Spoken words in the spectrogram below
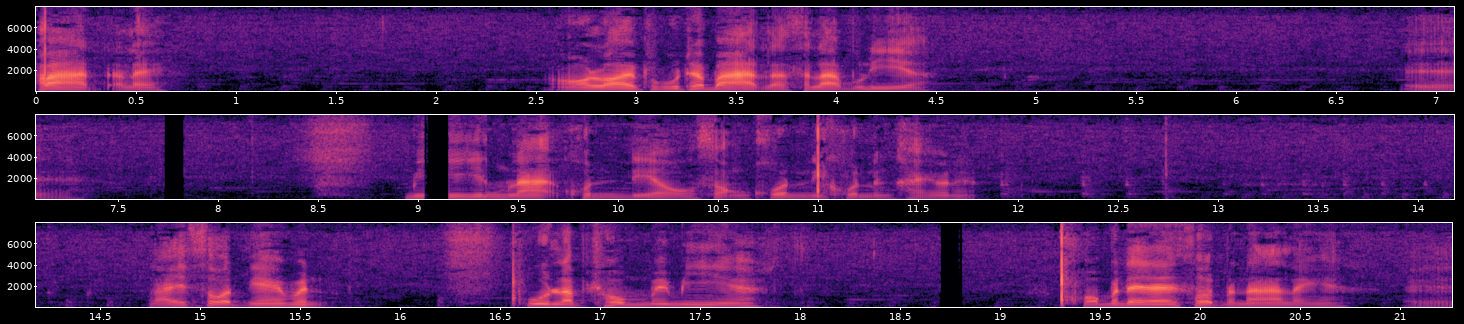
พลาดอะไร อ๋อร้อยพระพุทธบาทเหรอสระบุรีอะ เออ มีลุงละคนเดียวสองคนอีกคนหนึ่งใครวะเนี่ยไลฟ์สดไงมันผู้รับชมไม่มีเพราะไม่ได้ไลฟ์สดมานานอะไรไงเออ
